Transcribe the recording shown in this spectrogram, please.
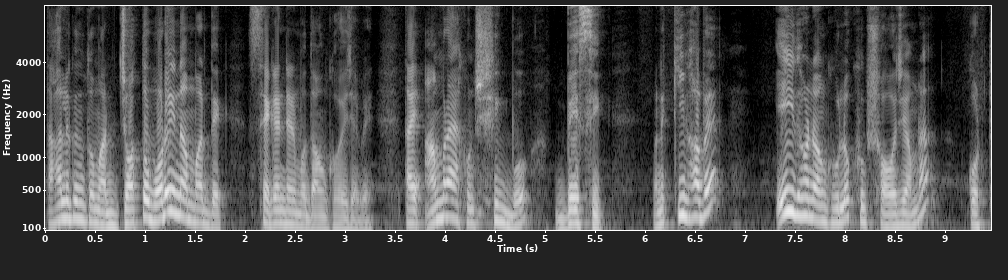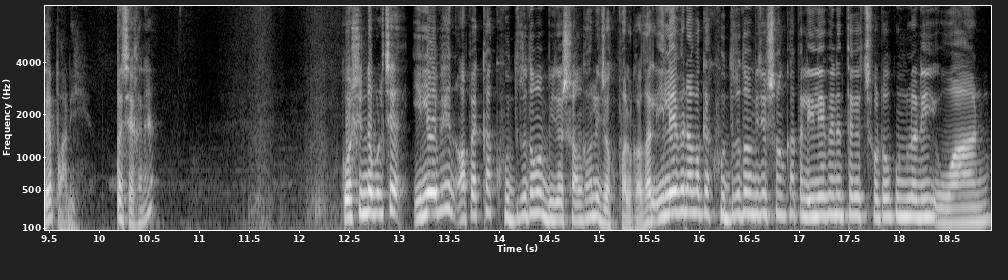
তাহলে কিন্তু তোমার যত বড়ই নাম্বার দেখ, সেকেন্ডের মধ্যে অঙ্ক হয়ে যাবে। তাই আমরা এখন শিখব বেসিক। মানে কীভাবে? এই ধরনের অঙ্কগুলো খুব সহজে আমরা করতে পারি। সেখানে কোশ্চেনটা বলছে, ইলেভেন অপেক্ষা ক্ষুদ্রতম বীজের সংখ্যা হলে যোগফল কত? তাহলে ইলেভেন অপেক্ষা ক্ষুদ্রতম বীজের সংখ্যা, তাহলে ইলেভেনের থেকে ছোট কোনগুলো নেই। One,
